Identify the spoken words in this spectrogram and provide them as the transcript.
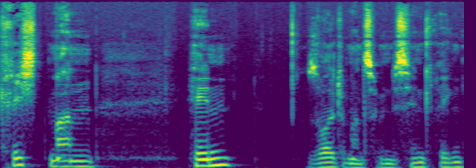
kriegt man hin, sollte man zumindest hinkriegen.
